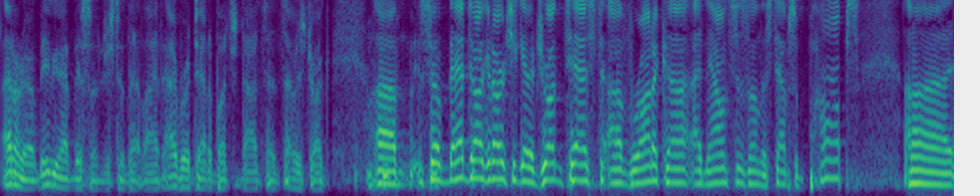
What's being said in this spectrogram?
I don't know. Maybe I misunderstood that line. I wrote down a bunch of nonsense. I was drunk. Um, so Mad Dog and Archie get a drug test. Uh, Veronica announces on the steps of Pops. Uh,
